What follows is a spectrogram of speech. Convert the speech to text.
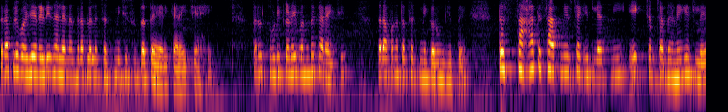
तर आपले भजे रेडी झाल्यानंतर आपल्याला चटणीची सुद्धा तयारी करायची आहे. तर थोडी कढई बंद करायची. तर आपण आता चटणी करून घेतो आहे तर सहा ते सात मिरच्या घेतल्यात मी. एक चमचा धणे घेतले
